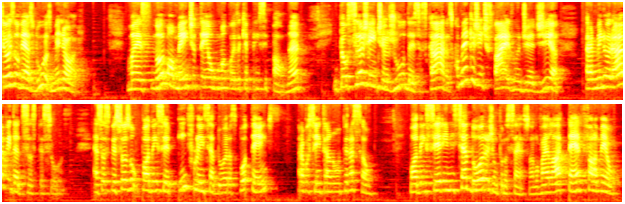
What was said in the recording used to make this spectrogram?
Se eu resolver as duas, melhor. Mas normalmente tem alguma coisa que é principal, né? Então, se a gente ajuda esses caras, como é que a gente faz no dia a dia para melhorar a vida dessas pessoas? Essas pessoas podem ser influenciadoras potentes para você entrar numa operação. Podem ser iniciadoras de um processo. Ela vai lá até e fala: Meu,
